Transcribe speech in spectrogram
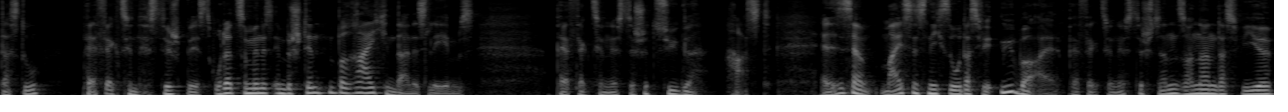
dass du perfektionistisch bist oder zumindest in bestimmten Bereichen deines Lebens perfektionistische Züge hast. Es ist ja meistens nicht so, dass wir überall perfektionistisch sind, sondern dass wir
